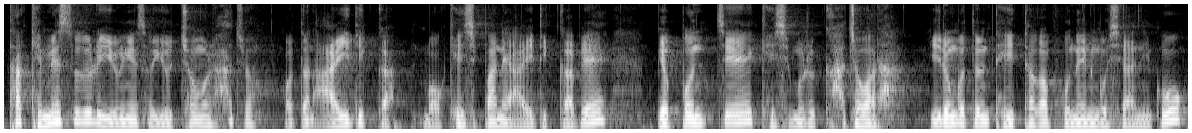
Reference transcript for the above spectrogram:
다 개메소드를 이용해서 요청을 하죠. 어떤 ID 값, 뭐 게시판의 ID 값에 몇 번째 게시물을 가져와라. 이런 것들은 데이터가 보내는 것이 아니고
